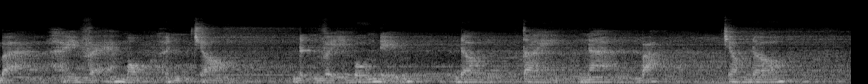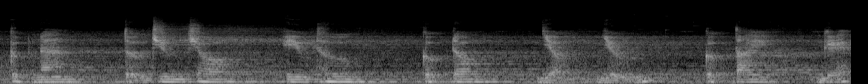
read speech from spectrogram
bạn hãy vẽ một hình tròn, định vị bốn điểm, đông, tây, nam, bắc. Trong đó, cực nam, tượng trưng cho yêu thương, cực đông, giận dữ, cực tây, ghét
